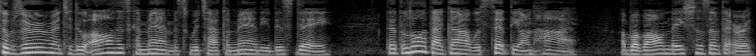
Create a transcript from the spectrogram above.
to observe and to do all his commandments which I command thee this day, that the Lord thy God will set thee on high above all nations of the earth,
